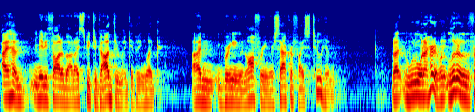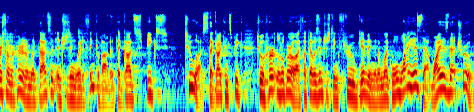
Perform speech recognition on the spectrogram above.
I have maybe thought about I speak to God through my giving, like I'm bringing an offering or sacrifice to Him. But when I heard it, when literally the first time I heard it, I'm like, that's an interesting way to think about it, that God speaks to us, that God can speak to a hurt little girl. I thought that was interesting through giving. And I'm like, well, why is that? Why is that true?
